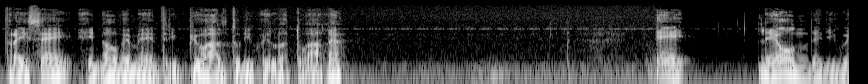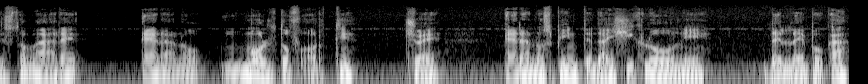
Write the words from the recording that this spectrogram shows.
tra i 6 e i 9 metri più alto di quello attuale e le onde di questo mare erano molto forti cioè erano spinte dai cicloni dell'epoca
